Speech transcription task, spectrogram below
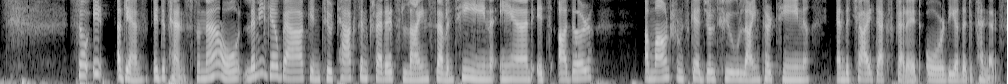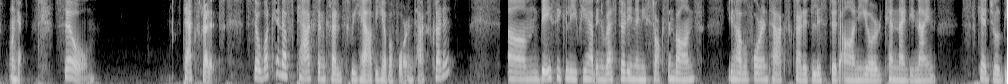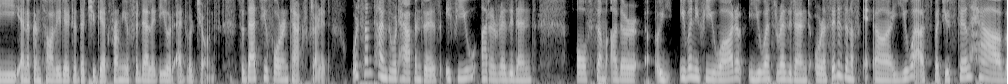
So it again, it depends. So now let me go back into tax and credits line 17 and its other amount from schedule 2 line 13 and the child tax credit or the other dependents. Okay. So tax credits. So what kind of tax and credits we have? We have a foreign tax credit. Um, basically, if you have invested in any stocks and bonds, you have a foreign tax credit listed on your 1099 Schedule B and a consolidated that you get from your Fidelity or Edward Jones. So that's your foreign tax credit. Or sometimes what happens is if you are a resident of some other, even if you are a US resident or a citizen of uh, US, but you still have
